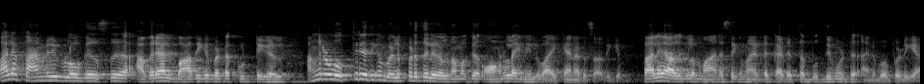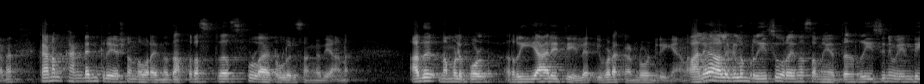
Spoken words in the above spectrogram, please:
പല ഫാമിലി ബ്ലോഗേഴ്സ് അവരാൽ ബാധിക്കപ്പെട്ട കുട്ടികൾ അങ്ങനെയുള്ള ഒത്തിരി അധികം വെളിപ്പെടുത്തലുകൾ നമുക്ക് ഓൺലൈനിൽ വായിക്കാനായിട്ട് സാധിക്കും. പല ആളുകളും മാനസികമായിട്ട് കടുത്ത ബുദ്ധിമുട്ട് അനുഭവപ്പെടുകയാണ്. കാരണം കണ്ടന്റ് ക്രിയേഷൻ എന്ന് പറയുന്നത് അത്ര സ്ട്രെസ്ഫുൾ ആയിട്ടുള്ള ഒരു സംഗതിയാണ്. അത് നമ്മളിപ്പോൾ റിയാലിറ്റിയിൽ ഇവിടെ കണ്ടുകൊണ്ടിരിക്കുകയാണ്. പല ആളുകളും റീച്ച് പറയുന്ന സമയത്ത് റീച്ചിന് വേണ്ടി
